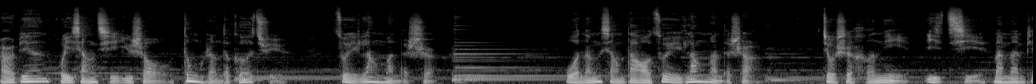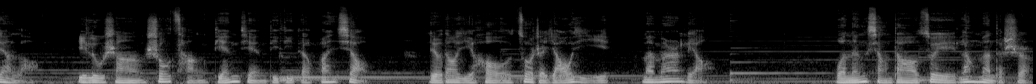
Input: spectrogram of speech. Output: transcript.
耳边回想起一首动人的歌曲，《最浪漫的事》。我能想到最浪漫的事儿，就是和你一起慢慢变老，一路上收藏点点滴滴的欢笑。留到以后坐着摇椅慢慢聊。我能想到最浪漫的事儿，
